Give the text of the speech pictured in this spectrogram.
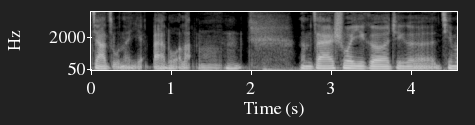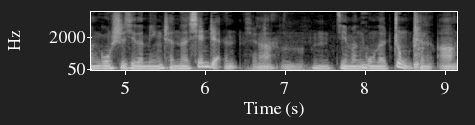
家族呢也败落了，嗯。嗯。那么再来说一个这个晋文公时期的名臣呢，先轸啊，嗯嗯，晋文公的重臣啊，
